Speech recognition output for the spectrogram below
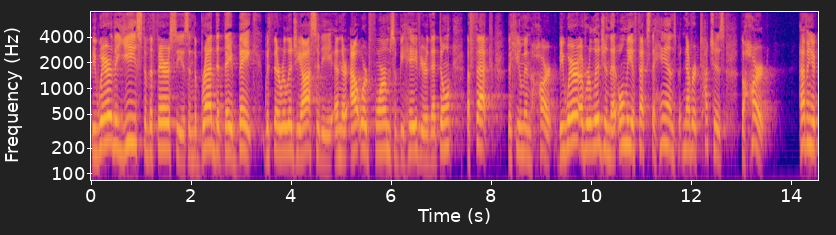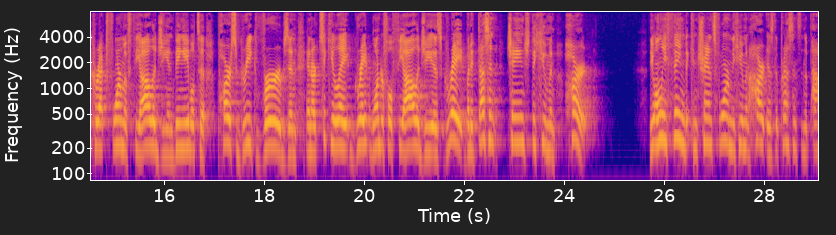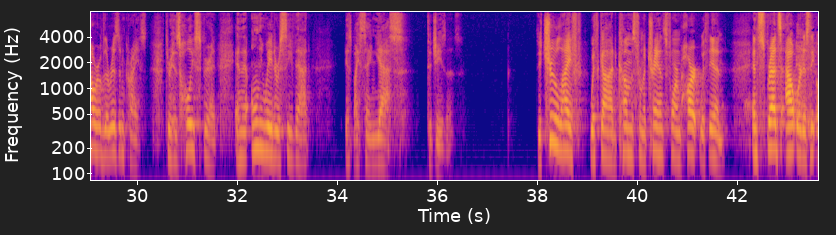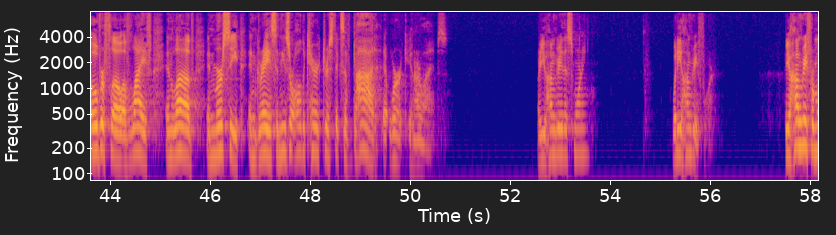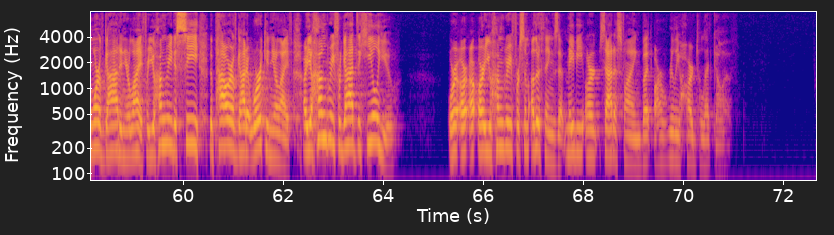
Beware the yeast of the Pharisees and the bread that they bake with their religiosity and their outward forms of behavior that don't affect the human heart. Beware of religion that only affects the hands but never touches the heart. Having a correct form of theology and being able to parse Greek verbs and, and articulate great, wonderful theology is great, but it doesn't change the human heart. The only thing that can transform the human heart is the presence and the power of the risen Christ through his Holy Spirit. And the only way to receive that is by saying yes to Jesus. The true life with God comes from a transformed heart within. and spreads outward as the overflow of life and love and mercy and grace. And these are all the characteristics of God at work in our lives. Are you hungry this morning? What are you hungry for? Are you hungry for more of God in your life? Are you hungry to see the power of God at work in your life? Are you hungry for God to heal you? Or, or, are you hungry for some other things that maybe aren't satisfying but are really hard to let go of?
